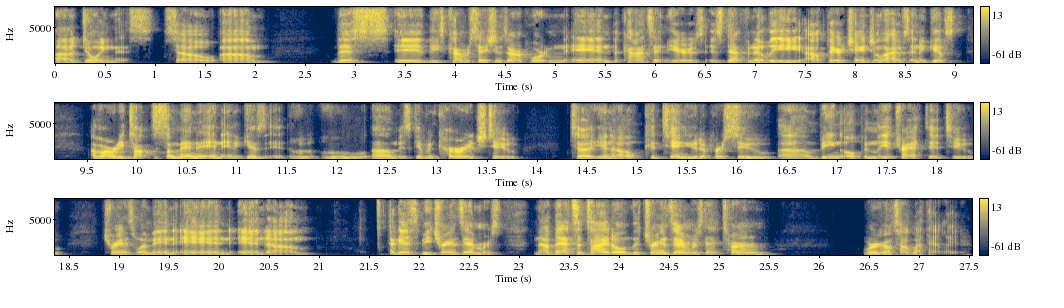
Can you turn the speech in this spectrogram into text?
uh, doing this. So, um, this is, these conversations are important and the content here is, is definitely out there changing lives. And it gives i've already talked to some men and, and it gives who who um, is given courage to to you know continue to pursue um, being openly attracted to trans women and and um, i guess be transamorous now that's a title the transamorous that term we're to talk about that later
